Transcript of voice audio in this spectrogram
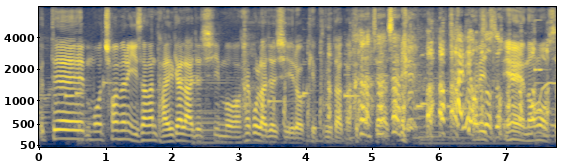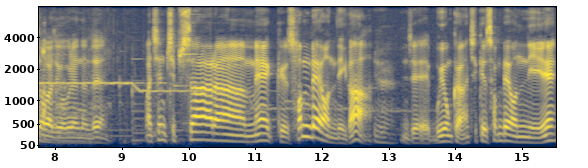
그때 뭐 처음에는 이상한 달걀 아저씨, 뭐 해골 아저씨 이렇게 부르다가 그때 제가 살이 살이 없어서. 예, 너무 없어가지고 그랬는데 마침 집사람의 그 선배 언니가 예. 이제 무용가 직계 선배 언니의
